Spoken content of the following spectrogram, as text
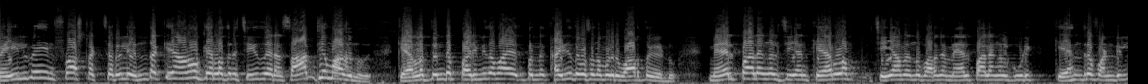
റെയിൽവേ ഇൻഫ്രാസ്ട്രക്ചറിൽ എന്തൊക്കെയാണോ കേരളത്തിന് ചെയ്തു തരാൻ സാധ്യമാകുന്നത്. കേരളത്തിന്റെ പരിമിതമായ കഴിഞ്ഞ ദിവസം നമ്മളൊരു വാർത്ത കേട്ടു. മേൽപ്പാലങ്ങൾ ചെയ്യാൻ കേരളം ചെയ്യാമെന്ന് പറഞ്ഞ മേൽപ്പാലങ്ങൾ കൂടി കേന്ദ്ര ഫണ്ടിൽ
